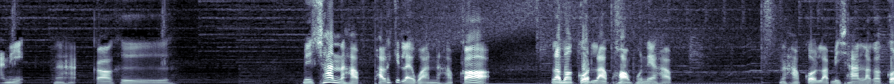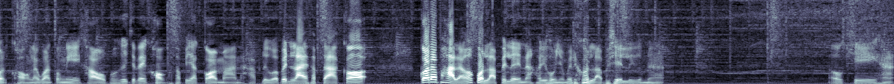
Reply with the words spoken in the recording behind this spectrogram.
อันนี้นะฮะก็คือมิชชั่นนะครับภารกิจรายวันนะครับ ก็เรามากดรับของพวกเนี้ยครับนะครับ กดรับมิชชั่นแล้วก็กดของรายวันตรงนี้ให้เขาเพื่อที่จะได้ของทรัพยากรมานะครับ หรือว่าเป็นรายสัปดาห์ก็ก็ถ้าผ่านแล้วก็กดรับไปเลยนะพอดีผมยังไม่ได้กดรับไปเฉยลืมนะฮะ โอเคฮะ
